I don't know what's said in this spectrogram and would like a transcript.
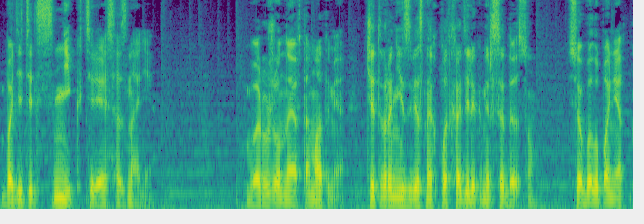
Водитель сник, теряя сознание. Вооруженные автоматами, четверо неизвестных подходили к Мерседесу. Все было понятно.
